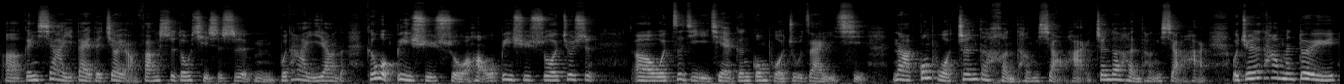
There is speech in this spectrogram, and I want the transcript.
呃跟下一代的教养方式都其实是嗯不太一样的。可我必须说哈，我必须说就是呃我自己以前也跟公婆住在一起，那公婆真的很疼小孩，真的很疼小孩。我觉得他们对于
